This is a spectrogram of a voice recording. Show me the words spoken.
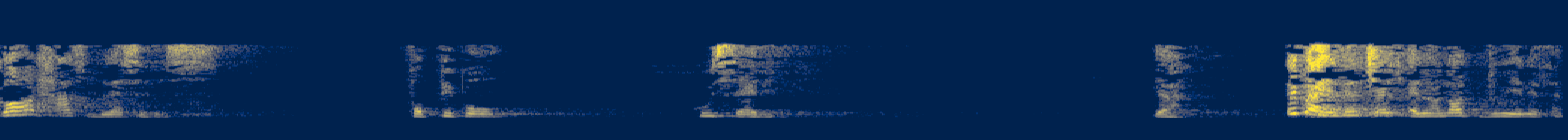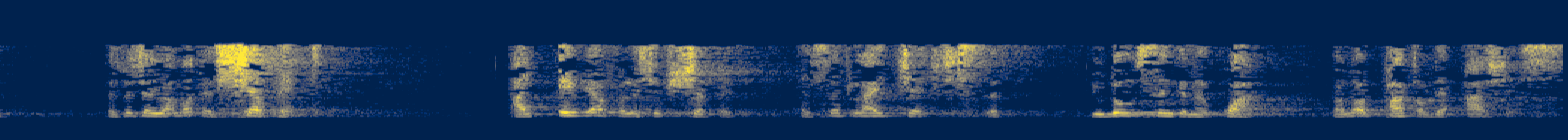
God has blessings for people who serve Him. Yeah. If you are in this church and you are not doing anything, especially you are not a shepherd, an area fellowship shepherd, a satellite church shepherd, you don't sing in a choir, you are not part of the ashes,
